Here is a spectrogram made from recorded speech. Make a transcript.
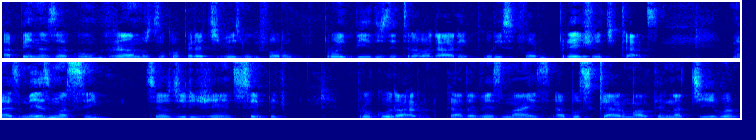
Apenas alguns ramos do cooperativismo que foram proibidos de trabalhar e por isso foram prejudicados. Mas mesmo assim, seus dirigentes sempre procuraram cada vez mais a buscar uma alternativa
